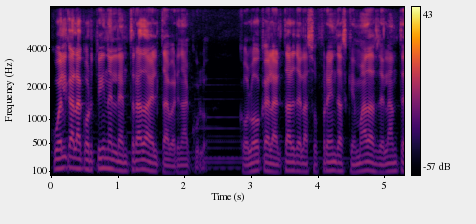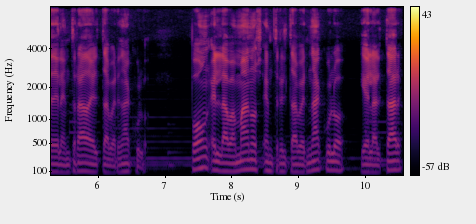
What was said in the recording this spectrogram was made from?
cuelga la cortina en la entrada del tabernáculo. Coloca el altar de las ofrendas quemadas delante de la entrada del tabernáculo. Pon el lavamanos entre el tabernáculo y el altar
